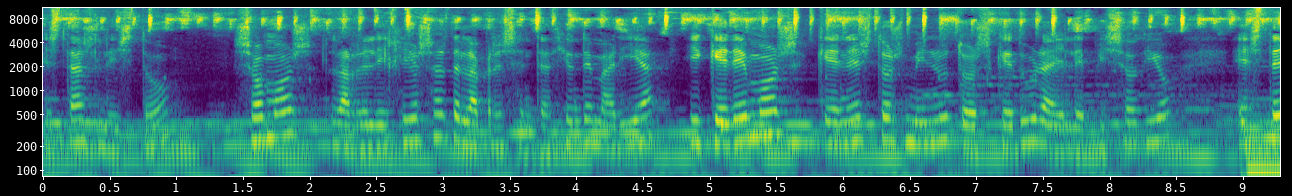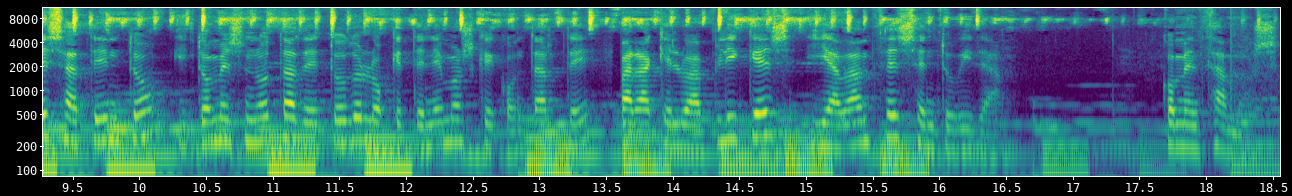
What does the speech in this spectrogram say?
¿Estás listo? Somos las religiosas de la presentación de María y queremos que en estos minutos que dura el episodio estés atento y tomes nota de todo lo que tenemos que contarte para que lo apliques y avances en tu vida. Comenzamos.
